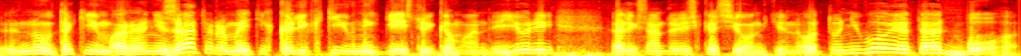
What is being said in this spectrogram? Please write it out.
ну, таким организатором этих коллективных действий команды Юрий Александрович Косенкин. Вот у него это от Бога.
